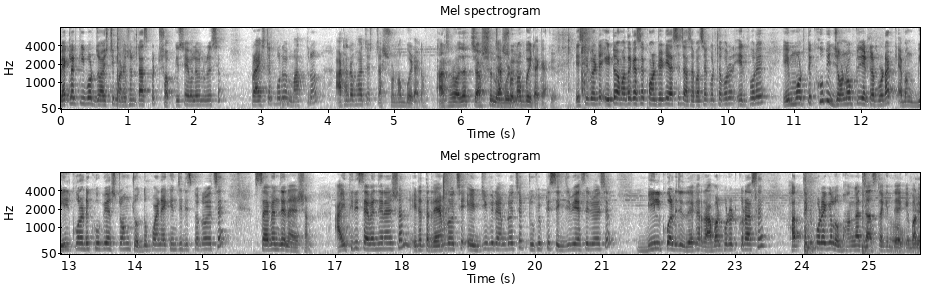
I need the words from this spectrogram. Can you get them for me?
ব্যাকলাইট কিবোর্ড জয়স্টিক মডিশন টাচপ্যাড সব কিছু অ্যাভেলেবল রয়েছে। প্রাইসটা পড়বে মাত্র আঠারো হাজার চারশো নব্বই টাকা। আঠারো হাজার চারশো চারশো নব্বই টাকা। এসপি ব্র্যান্ডে এটাও আমাদের কাছে কোয়ান্টিটি আছে চাচা বাছা করতে পারেন। এরপরে এই মুহূর্তে খুবই জনপ্রিয় একটা প্রোডাক্ট এবং বিল কোয়ালিটি খুবই স্ট্রং চোদ্দ পয়েন্ট এক ইঞ্চি ডিসপ্লে রয়েছে seven generation i three seven generation এটাতে র্যাম রয়েছে এইট জিবি র্যাম রয়েছে two fifty six GB SSD রয়েছে। বিল কোয়ালিটি যদি দেখেন রাবার প্রোটেক্ট করা আছে। হাত থেকে পড়ে গেলেও ভাঙার চান্সটা কিন্তু একেবারে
